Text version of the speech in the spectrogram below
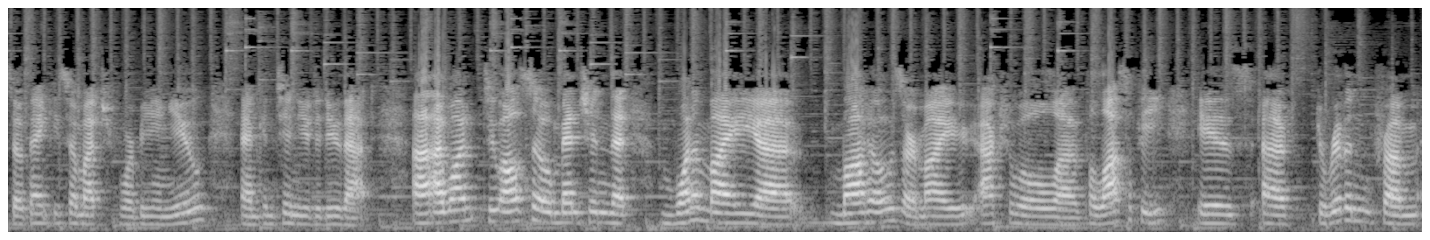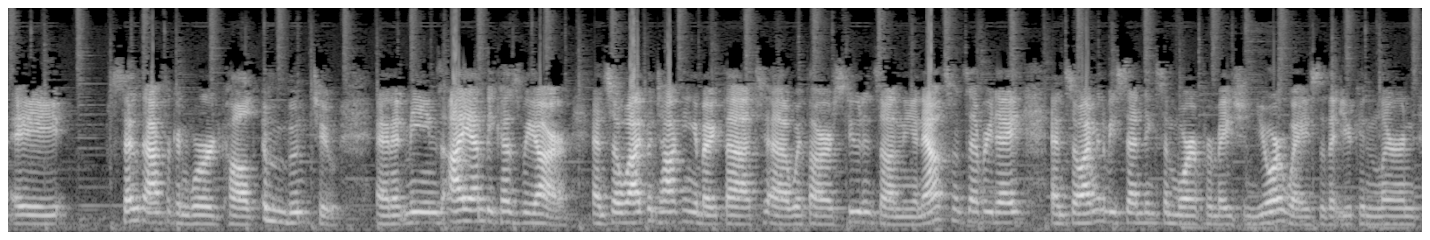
So thank you so much for being you and continue to do that. Uh, I want to also mention that one of my uh, mottos or my actual uh, philosophy is uh, deriven from a South African word called Ubuntu and it means I am because we are. And so I've been talking about that uh, with our students on the announcements every day, and so I'm going to be sending some more information your way so that you can learn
